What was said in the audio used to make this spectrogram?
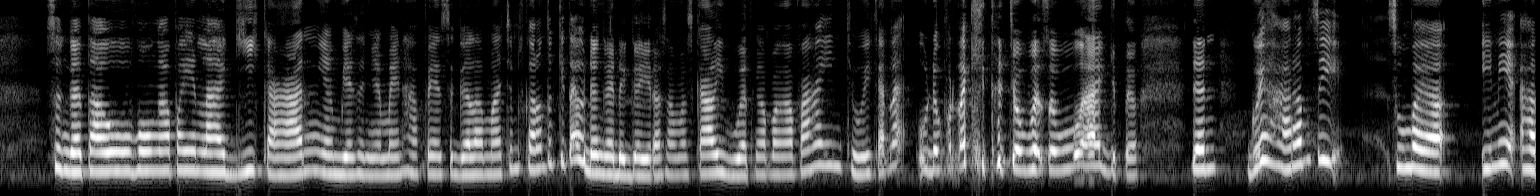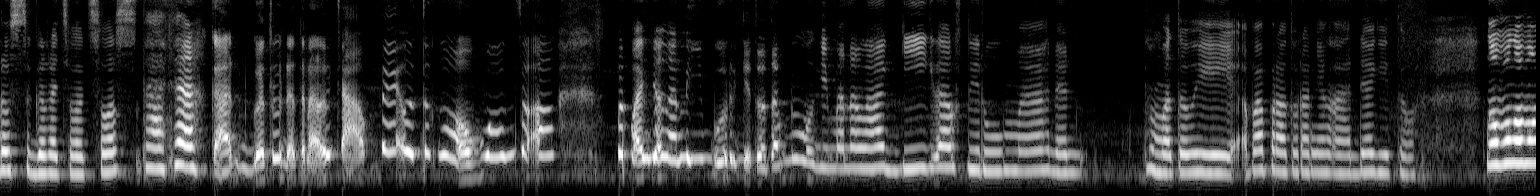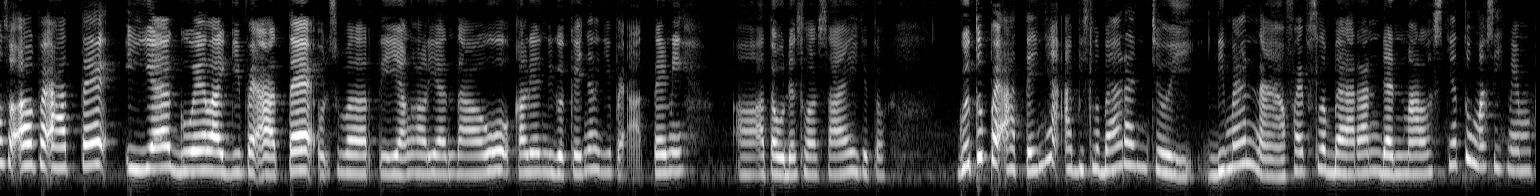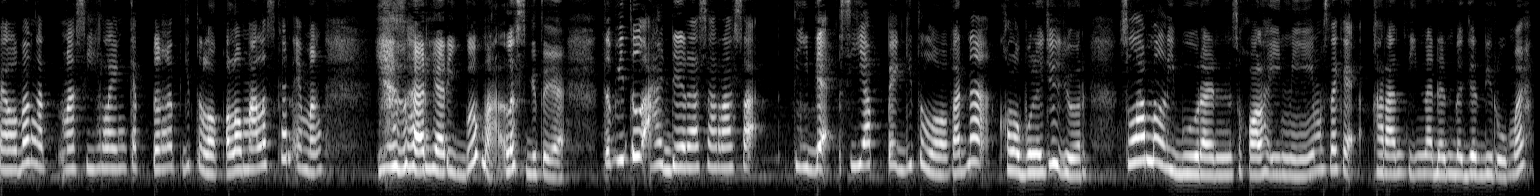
nggak tahu mau ngapain lagi kan yang biasanya main HP segala macam sekarang tuh kita udah nggak ada gairah sama sekali buat ngapa-ngapain cuy. Karena udah pernah kita coba semua gitu. Dan gue harap sih sumpah ya ini harus segera selesai kan. Gue tuh udah terlalu capek untuk ngomong soal perpanjangan libur gitu. Tapi mau gimana lagi? Kita harus di rumah dan mematuhi apa peraturan yang ada gitu Ngomong-ngomong soal PAT, iya gue lagi PAT seperti yang kalian tahu, kalian juga kayaknya lagi PAT nih uh, atau udah selesai gitu. Gue tuh PAT-nya abis lebaran cuy. Di mana vibes lebaran dan malesnya tuh masih nempel banget Masih lengket banget gitu loh. Kalau males kan emang ya sehari-hari gue males gitu ya. Tapi tuh ada rasa-rasa tidak siap kayak gitu loh karena kalau boleh jujur selama liburan sekolah ini maksudnya kayak karantina dan belajar di rumah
